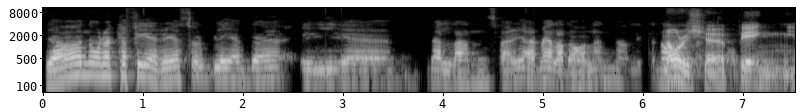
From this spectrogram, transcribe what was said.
Ja, några kaféresor blev det i eh, Mellansverige, här, Mälardalen. Lite Norrköping.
